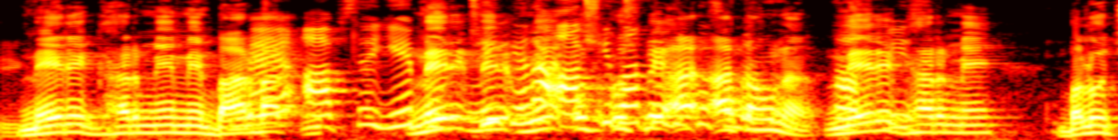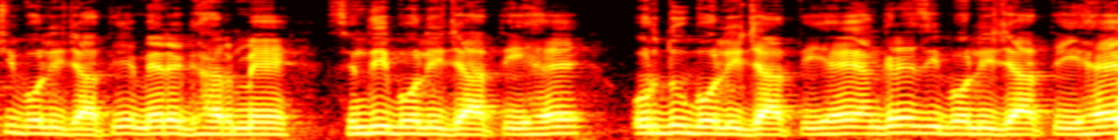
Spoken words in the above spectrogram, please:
मेरे घर में मैं बार मैं बार आपसे ये मेरे मेरे मैं उस, आपकी उस बात पे आ- आता हूँ ना। हाँ, मेरे घर में बलोची बोली जाती है मेरे घर में सिंधी बोली जाती है उर्दू बोली जाती है अंग्रेज़ी बोली जाती है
